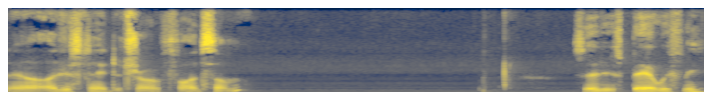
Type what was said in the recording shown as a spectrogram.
Now I just need to try and find something. So just bear with me.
